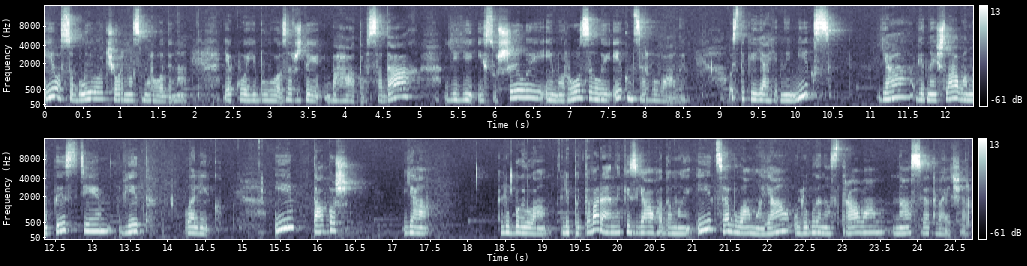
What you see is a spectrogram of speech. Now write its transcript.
і особливо чорна смородина, якої було завжди багато в садах. Її і сушили, і морозили, і консервували. Ось такий ягідний мікс я віднайшла в аметисті від Лалік. І також я любила ліпити вареники з ягодами, і це була моя улюблена страва на святвечір.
